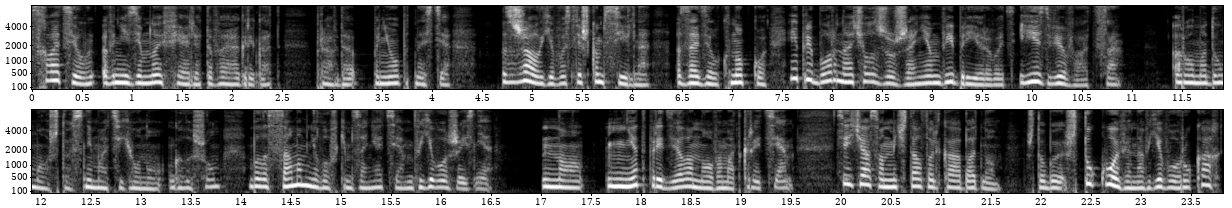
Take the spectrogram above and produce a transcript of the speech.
схватил внеземной фиолетовый агрегат. Правда, по неопытности сжал его слишком сильно, задел кнопку, и прибор начал с жужжанием вибрировать и извиваться. Рома думал, что снимать Юну голышом было самым неловким занятием в его жизни. Но нет предела новым открытиям. Сейчас он мечтал только об одном — чтобы штуковина в его руках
